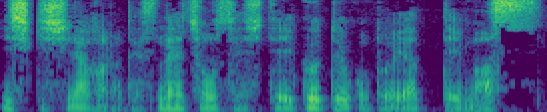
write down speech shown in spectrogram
意識しながらですね、調整していくということをやっています。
